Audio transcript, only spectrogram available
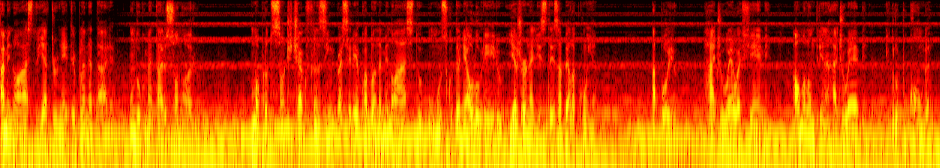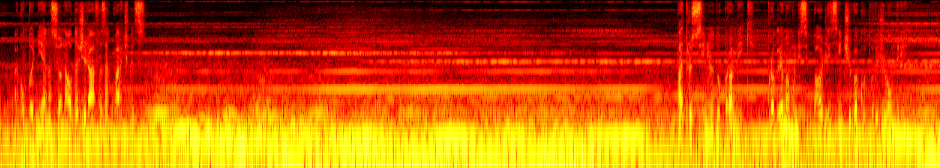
Aminoácido e a Turnê Interplanetária, um documentário sonoro. Uma produção de Tiago Franzin em parceria com a banda Aminoácido, o músico Daniel Loureiro e a jornalista Isabela Cunha. Apoio: Rádio UEL FM, Alma Londrina Rádio Web e Grupo Conga, a Companhia Nacional das Girafas Aquáticas. Patrocínio do PROMIC, Programa Municipal de Incentivo à Cultura de Londrina.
